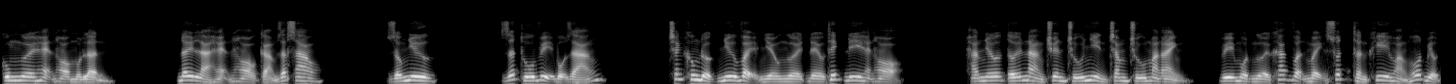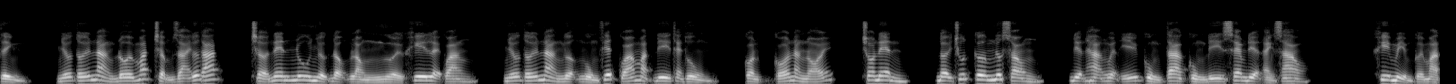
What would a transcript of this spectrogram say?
cùng ngươi hẹn hò một lần. Đây là hẹn hò cảm giác sao? Giống như, rất thú vị bộ dáng. Trách không được như vậy nhiều người đều thích đi hẹn hò. Hắn nhớ tới nàng chuyên chú nhìn chăm chú màn ảnh, vì một người khác vận mệnh xuất thần khi hoảng hốt biểu tình, nhớ tới nàng đôi mắt chậm rãi ướt át, trở nên nhu nhược động lòng người khi lệ quang, nhớ tới nàng ngượng ngùng phiết quá mặt đi thẹn thùng, còn có nàng nói, cho nên, đợi chút cơm nước xong, điện hạ nguyện ý cùng ta cùng đi xem điện ảnh sao. Khi mỉm cười mặt,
